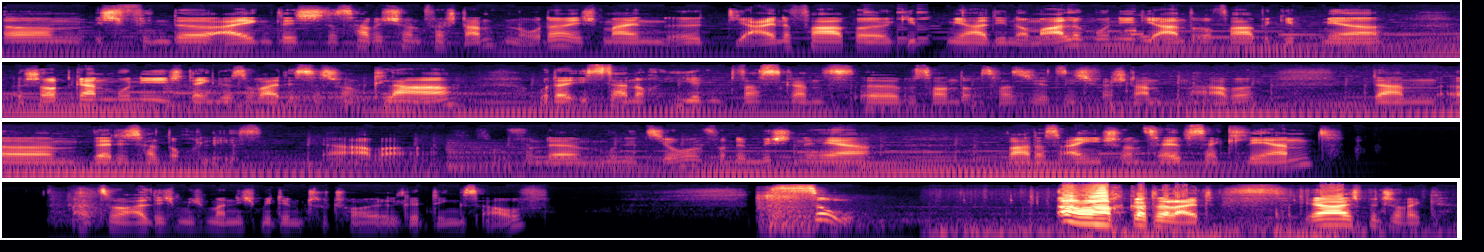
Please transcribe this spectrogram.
ähm, ich finde eigentlich, das habe ich schon verstanden, oder? Ich meine, äh, die eine Farbe gibt mir halt die normale Muni, die andere Farbe gibt mir äh, Shotgun-Muni. Ich denke, soweit ist das schon klar. Oder ist da noch irgendwas ganz äh, Besonderes, was ich jetzt nicht verstanden habe? Dann ähm, werde ich es halt doch lesen. Ja, aber so von der Munition, von dem Mission her, war das eigentlich schon selbsterklärend. Also halte ich mich mal nicht mit dem Tutorial-Gedings auf. So. Ach Gott, Leid. Ja, ich bin schon weg.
